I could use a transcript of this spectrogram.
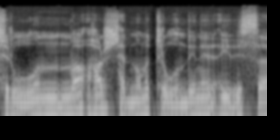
troen hva, Har det skjedd noe med troen din i, i disse,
